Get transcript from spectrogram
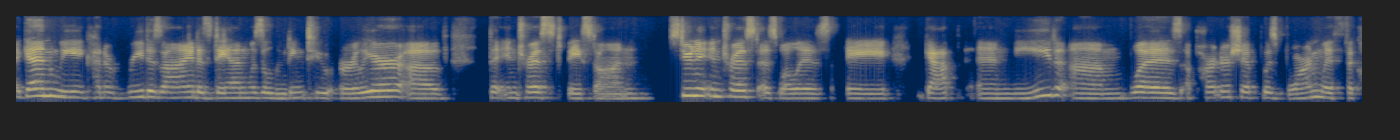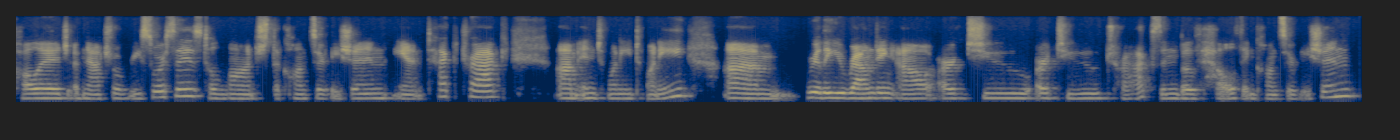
again, we kind of redesigned, as Dan was alluding to earlier, of the interest based on student interest as well as a gap and need um, was a partnership was born with the College of Natural Resources to launch the conservation and tech track um, in 2020, um, really rounding out our two, our two tracks in both health and conservation.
